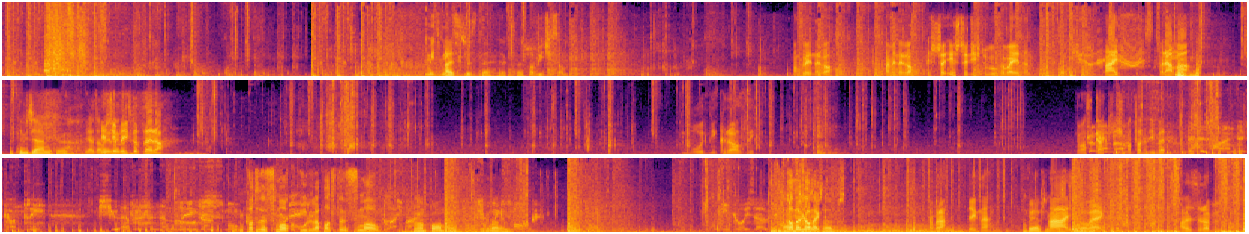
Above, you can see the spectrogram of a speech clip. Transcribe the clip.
Mid, A mid. jest czyste, jak coś. Obici są. Mam go jednego. Mam jednego. Jeszcze, jeszcze gdzieś tu był chyba jeden. Nice. Brawa. Nie widziałem nikogo. Ja tam Jedziemy ich jednego... do zera. Błudnik Rosji. Shoot everything that moves. Po co ten smoke, kurwa? Po co ten smoke? No mam pompę. Tak dalej. Domek, domek. Dobrze. Dobra, biegnę. Mówiłem, że Nice, Kubek. Ale zrobił to.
